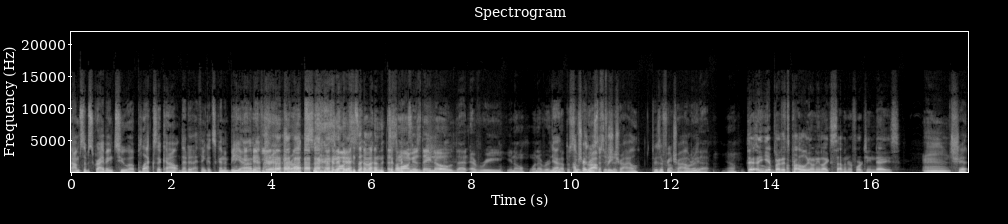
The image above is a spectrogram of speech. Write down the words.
I'm subscribing to a Plex account that I think it's going to be on after it drops. As long as, as as long as they know that every you know whenever a new yeah, episode I'm sure drops, there's a free trial. There's a free trial, right? That. Yeah. Th- yeah, but it's probably only like seven or fourteen days. Mm, shit.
